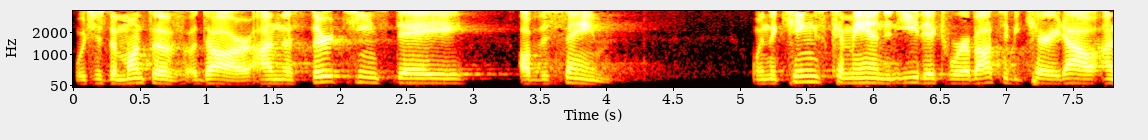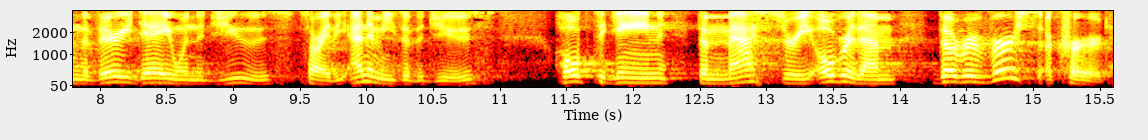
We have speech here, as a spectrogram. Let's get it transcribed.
which is the month of Adar, on the 13th day of the same, when the king's command and edict were about to be carried out, on the very day when the Jews, sorry, the enemies of the Jews, hoped to gain the mastery over them, the reverse occurred.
